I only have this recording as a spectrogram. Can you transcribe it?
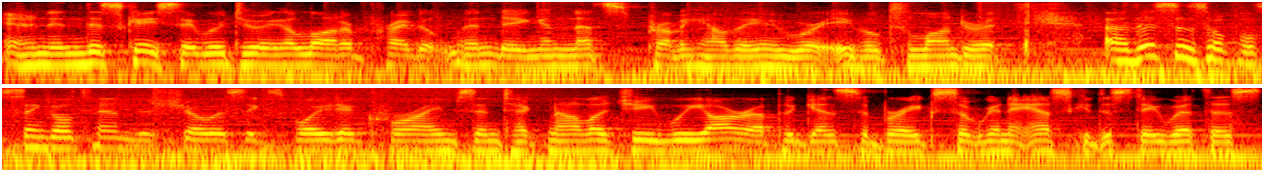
And in this case, they were doing a lot of private lending, and that's probably how they were able to launder it. Uh, this is Opal Singleton. The show is Exploited Crimes and Technology. We are up against the break, so we're going to ask you to stay with us.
